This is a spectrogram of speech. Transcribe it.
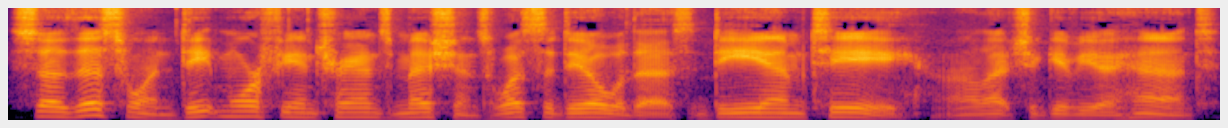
so this one, Deep Morphian Transmissions. What's the deal with this? DMT. Well, that should give you a hint.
